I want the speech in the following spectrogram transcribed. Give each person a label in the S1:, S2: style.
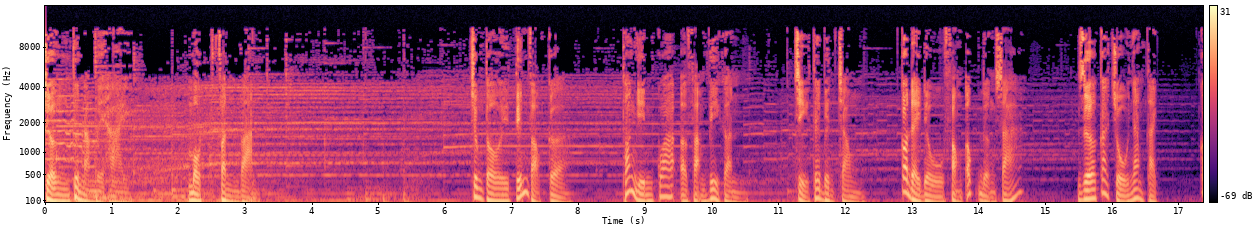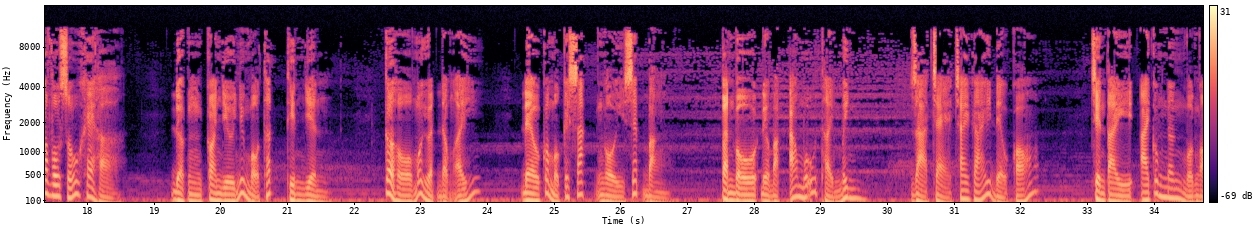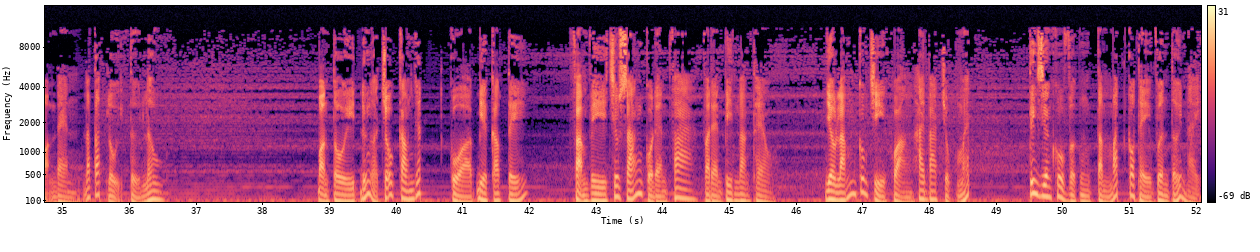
S1: Trường thứ năm 12 Một phần vạn. Chúng tôi tiến vào cửa, Thoáng nhìn qua ở phạm vi gần. Chỉ thấy bên trong Có đầy đủ phòng ốc đường xá. Giữa các trụ nham thạch Có vô số khe hở, Được coi như những mộ thất thiên nhiên. Cơ hồ mỗi huyệt động ấy Đều có một cái xác ngồi xếp bằng. Toàn bộ đều mặc áo mũ thời minh già trẻ trai gái đều có. Trên tay ai cũng nâng một ngọn đèn đã tắt lụi từ lâu. Bọn tôi đứng ở chỗ cao nhất của bia cao tế. Phạm vi chiếu sáng của đèn pha và đèn pin mang theo. Nhiều lắm cũng chỉ khoảng hai ba chục mét. Tính riêng khu vực tầm mắt có thể vươn tới này.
